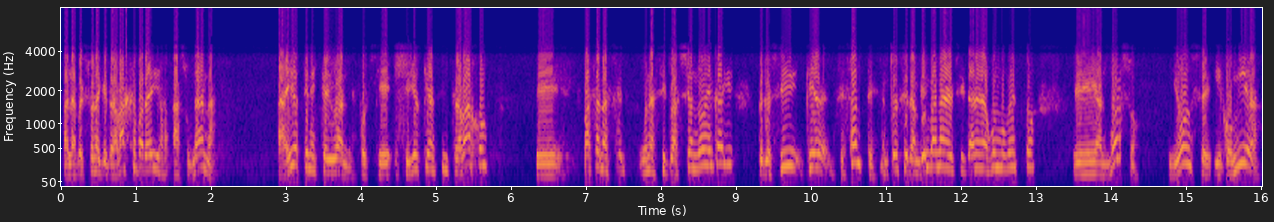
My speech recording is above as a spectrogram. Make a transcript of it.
a la persona que trabaja para ellos, a su nana. A ellos tienen que ayudarles, porque si ellos quedan sin trabajo, eh, pasan a ser una situación no de calle, pero sí quedan cesantes. Entonces también van a necesitar en algún momento eh, almuerzo. y once y comida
